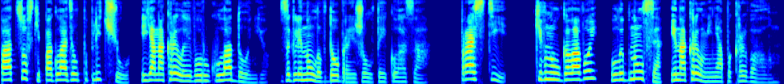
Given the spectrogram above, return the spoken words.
По-отцовски погладил по плечу, и я накрыла его руку ладонью, заглянула в добрые желтые глаза. «Прости!» — кивнул головой, улыбнулся и накрыл меня покрывалом.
